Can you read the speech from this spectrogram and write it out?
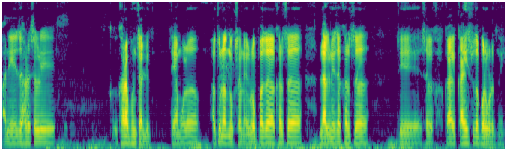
आणि झाडं सगळी ख- खराब होऊन चाललीत. त्यामुळं अजूनच नुकसान आहे. रोपाचा खर्च लागणीचा खर्च ते सगळं काय काहीसुद्धा परवडत नाही.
